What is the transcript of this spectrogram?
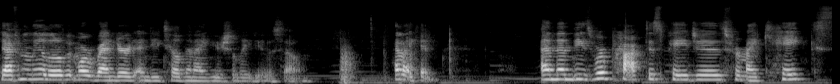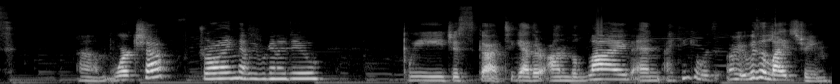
definitely a little bit more rendered and detailed than I usually do. So I like it. And then these were practice pages for my cakes um, workshop drawing that we were going to do. We just got together on the live and I think it was, or it was a live stream.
